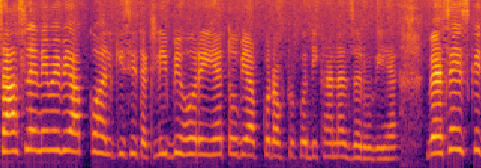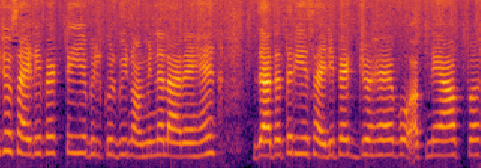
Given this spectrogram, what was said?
सांस लेने में भी आपको हल्की सी तकलीफ़ भी हो रही है तो भी आपको डॉक्टर को दिखाना ज़रूरी है। वैसे इसके जो साइड इफ़ेक्ट है, ये बिल्कुल भी नॉमिनल आ रहे हैं। ज़्यादातर ये साइड इफ़ेक्ट जो है, वो अपने आप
